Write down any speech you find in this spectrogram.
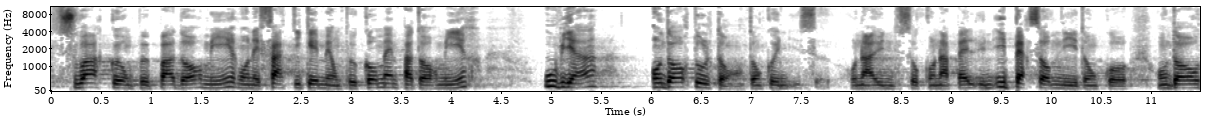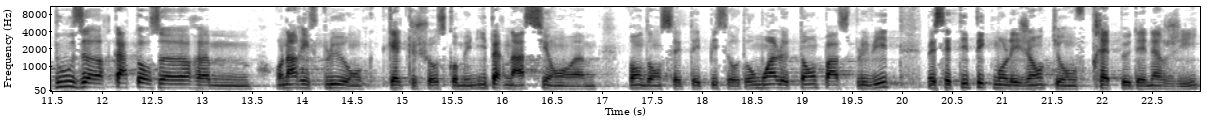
soit qu'on ne peut pas dormir, on est fatigué mais on ne peut quand même pas dormir, ou bien on dort tout le temps. Donc on a ce qu'on appelle une hypersomnie. Donc, euh, on dort 12 heures, 14 heures, euh, on n'arrive plus à quelque chose comme une hibernation euh, pendant cet épisode. Au moins, le temps passe plus vite, mais c'est typiquement les gens qui ont très peu d'énergie.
